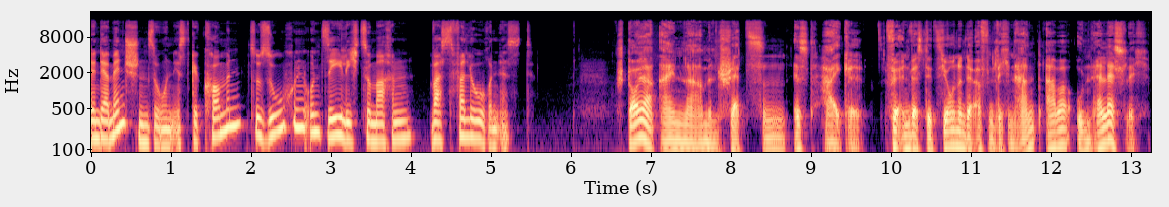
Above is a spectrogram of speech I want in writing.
Denn der Menschensohn ist gekommen, zu suchen und selig zu machen, was verloren ist. Steuereinnahmen schätzen ist heikel, für Investitionen der öffentlichen Hand aber unerlässlich.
